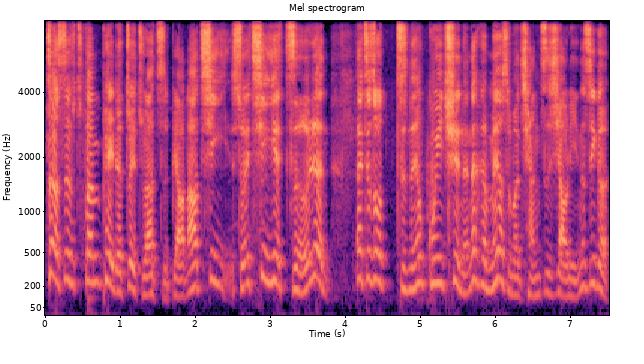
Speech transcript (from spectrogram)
这是分配的最主要指标。然后企所谓企业责任，那叫做只能用规劝的，那个没有什么强制效力，那是一个。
